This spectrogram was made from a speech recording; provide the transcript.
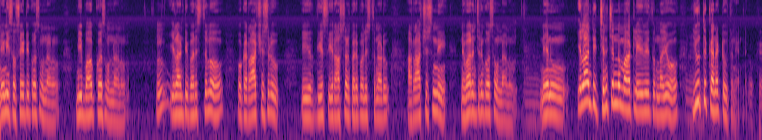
నేను ఈ సొసైటీ కోసం ఉన్నాను. మీ బాబు కోసం ఉన్నాను? ఇలాంటి పరిస్థితుల్లో ఒక రాక్షసుడు ఈ దేశ ఈ రాష్ట్రాన్ని పరిపాలిస్తున్నాడు. ఆ రాక్షసుని నివారించడం కోసం ఉన్నాను. నేను ఇలాంటి చిన్న చిన్న మాటలు ఏవైతే ఉన్నాయో యూత్ కనెక్ట్ అవుతున్నాయండి. ఓకే.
